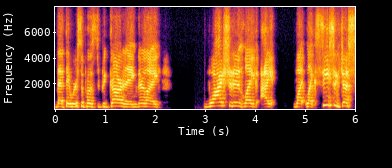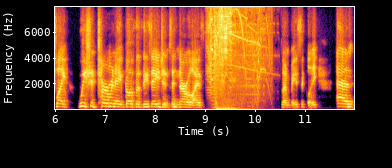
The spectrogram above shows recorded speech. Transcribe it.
that they were supposed to be guarding, they're like, why shouldn't like I like like C suggests like we should terminate both of these agents and neuralize them basically. And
